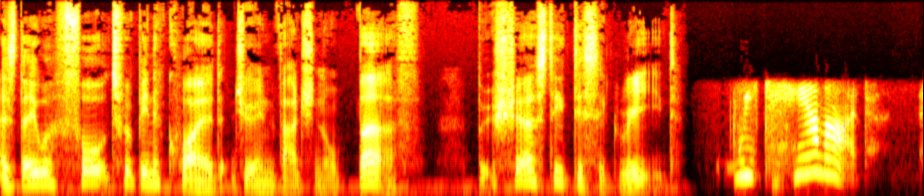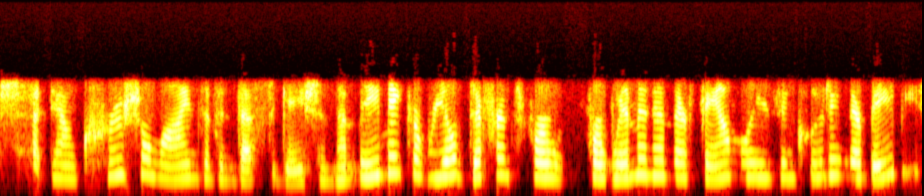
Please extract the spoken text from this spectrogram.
as they were thought to have been acquired during vaginal birth, but Kjersti disagreed. We cannot shut down crucial lines of investigation that may make a real difference for, for women and their families, including their babies.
